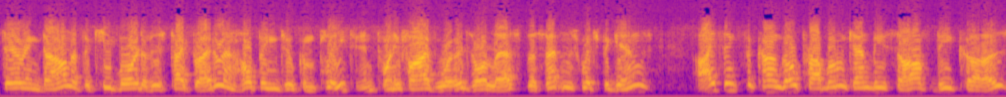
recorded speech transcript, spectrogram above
staring down at the keyboard of his typewriter and hoping to complete, in 25 words or less, the sentence which begins, I think the Congo problem can be solved because.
